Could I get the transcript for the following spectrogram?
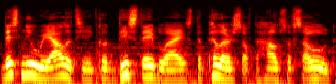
This new reality could destabilize the pillars of the House of Saud.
